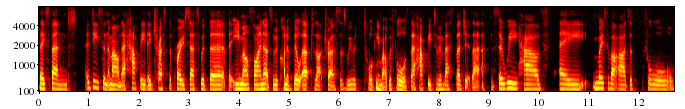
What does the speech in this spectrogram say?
they spend a decent amount they're happy they trust the process with the the email signups and we've kind of built up to that trust as we were talking about before. So they're happy to invest budget there. So we have a most of our ads are for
